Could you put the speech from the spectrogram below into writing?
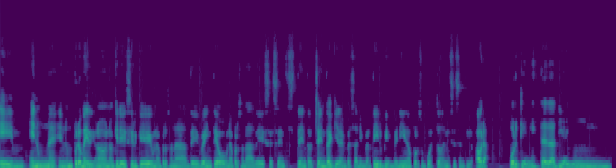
Em, en, un, en, un, promedio, ¿no? No quiere decir que una persona de 20 o una persona de 60, 70, 80 quiera empezar a invertir. Bienvenido, por supuesto, en ese sentido. Ahora, ¿por qué en esta edad? Y hay, un,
